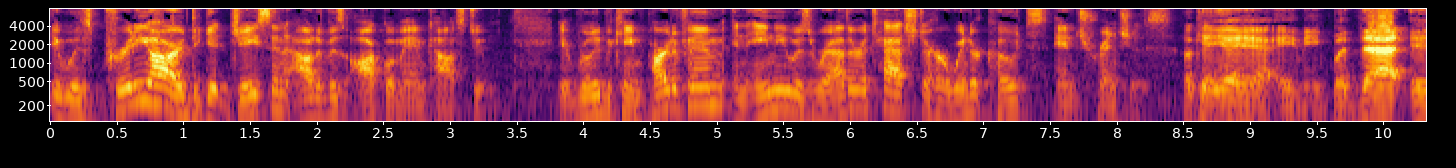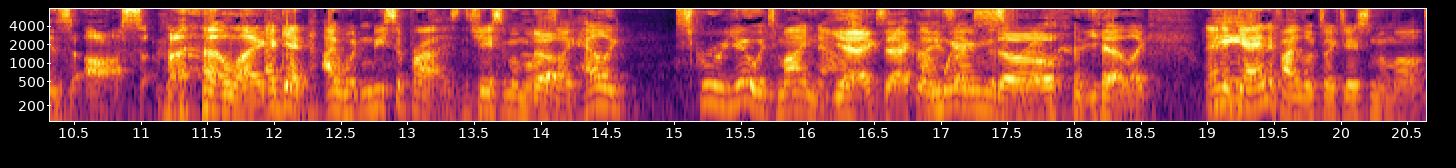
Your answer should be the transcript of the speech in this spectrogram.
It was pretty hard to get Jason out of his Aquaman costume. It really became part of him, and Amy was rather attached to her winter coats and trenches. Okay, yeah, yeah, Amy, but that is awesome. like, Again, I wouldn't be surprised. Jason Momoa No. was like, "Hell, screw you! It's mine now." yeah, exactly. I'm It's wearing like, this so. yeah, like And Me- again, if I looked like Jason Momoa,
